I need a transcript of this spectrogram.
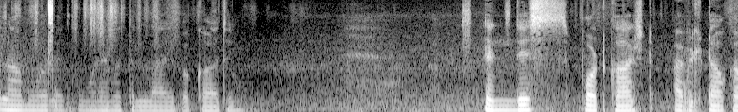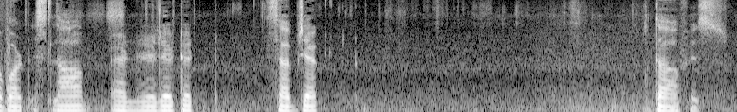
Assalamualaikum warahmatullahi wabarakatuh. In this podcast, I will talk about Islam and related subject. The office.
